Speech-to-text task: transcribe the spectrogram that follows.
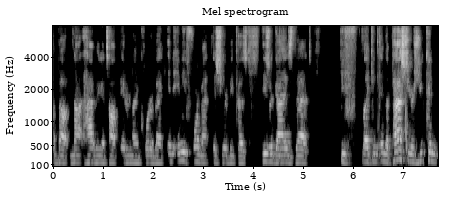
about not having a top eight or nine quarterback in any format this year because these are guys that. Like in, in the past years, you can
